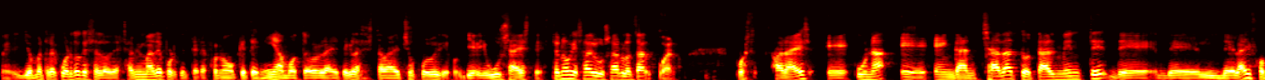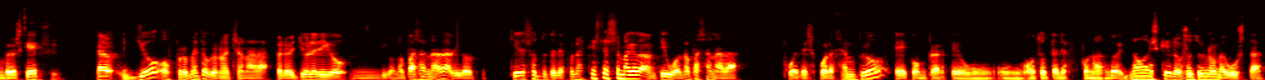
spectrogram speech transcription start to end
eh, yo me recuerdo que se lo dejé a mi madre porque el teléfono que tenía Motorola de teclas estaba hecho polvo y digo, oye, usa este. Este no voy a saber usarlo tal. Bueno, pues ahora es eh, una eh, enganchada totalmente del iPhone. Pero es que, claro, yo os prometo que no he hecho nada, pero yo le digo, mm, digo, no pasa nada, digo, ¿quieres otro teléfono? Es que este se me ha quedado antiguo, no pasa nada. Puedes, por ejemplo, eh, comprarte un, otro teléfono Android. No, es que los otros no me gustan.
